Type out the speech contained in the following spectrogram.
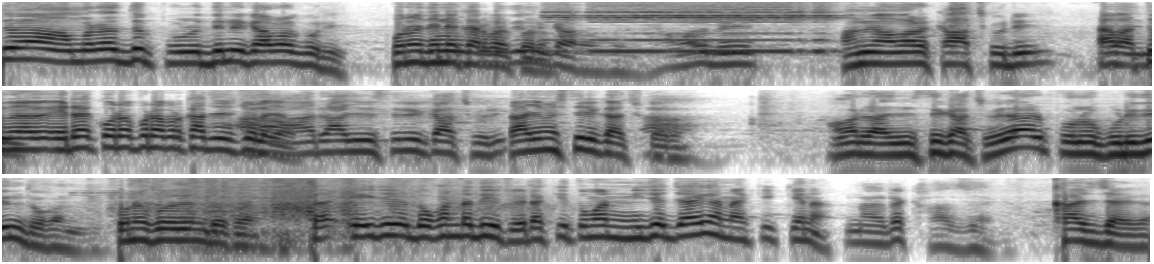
তো আমরা তো পনেরো দিনে কারবার করি। পনেরো দিনে কারবার করো। আমি আমার কাজ করি। আবার তুমি এটা করার পর আবার কাজে চলে যাও? আর রাজমিস্ত্রির কাজ করি। রাজমিস্ত্রির কাজ করো। আমার রাজমিস্ত্রি কাজ করি। আর পনেরো কুড়ি দিন দোকান পনেরো করে দিন দোকান। তা এই যে দোকানটা দিয়েছ এটা কি তোমার নিজের জায়গা নাকি কেনা? না এটা খাস জায়গা। খাস জায়গা।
